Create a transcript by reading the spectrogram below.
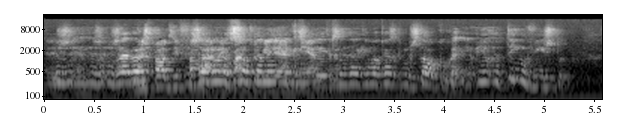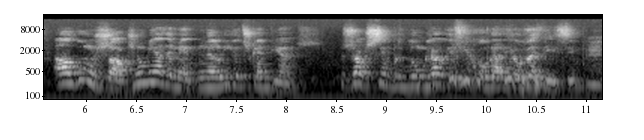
a Mas, gente- já agora- mas podes ir Já falando agora enquanto o também Guilherme acres- entra. aqui uma coisa que me está a ocorrer. Eu, eu- eu tenho visto alguns jogos, nomeadamente na Liga dos Campeões, jogos sempre de um grau de dificuldade elevadíssimo, Uhum.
